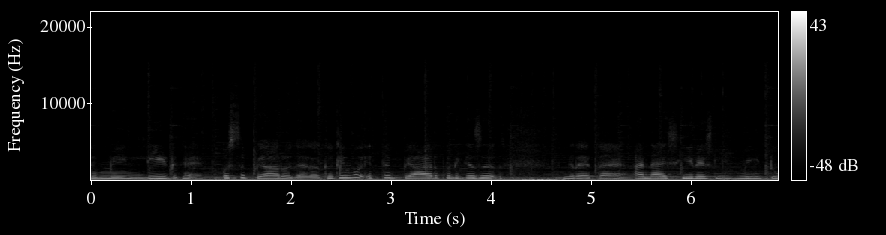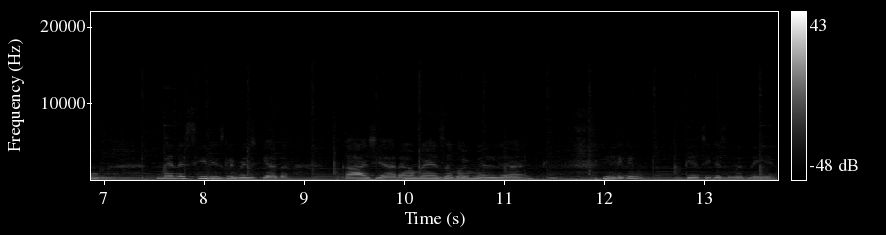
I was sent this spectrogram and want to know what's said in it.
जो मेन लीड है, उससे प्यार हो जाएगा, क्योंकि वो इतने प्यार तरीके से रहता है। And I seriously me too मैंने सीरियसली विश किया था। काश यार, हमें ऐसा कोई मिल जाए। लेकिन इतनी अच्छी किस्मत नहीं है।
